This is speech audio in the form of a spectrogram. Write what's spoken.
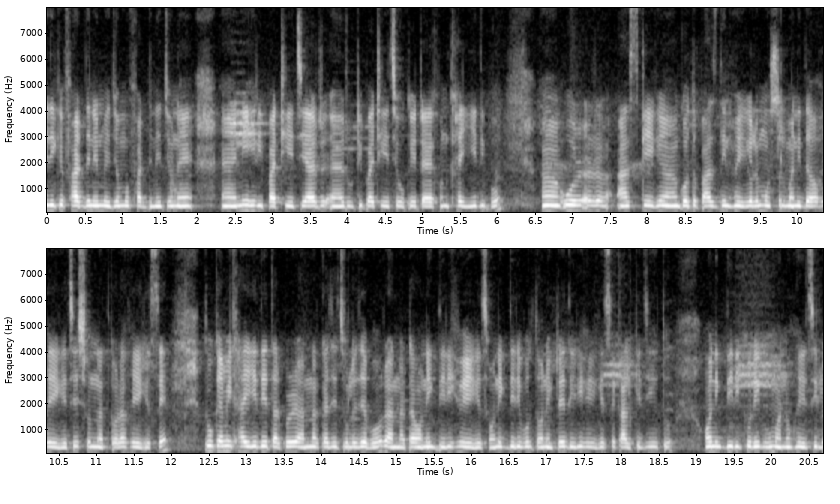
এদিকে ফারদিনের মেজম্মু ফারদিনের জন্য নেহেরি পাঠিয়েছি আর রুটি পাঠিয়েছে, ওকে এটা এখন খাইয়ে দিব। ওর আজকে গত পাঁচ দিন হয়ে গেল মুসলমানি দেওয়া হয়ে গেছে সুন্নাত করা হয়ে গেছে। তো ওকে আমি খাইয়ে দিয়ে তারপরে রান্নার কাজে চলে যাব। রান্নাটা অনেক দেরি হয়ে গেছে, অনেক দেরি বলতে অনেকটাই দেরি হয়ে গেছে, কালকে যেহেতু অনেক দেরি করে ঘুমানো হয়েছিল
